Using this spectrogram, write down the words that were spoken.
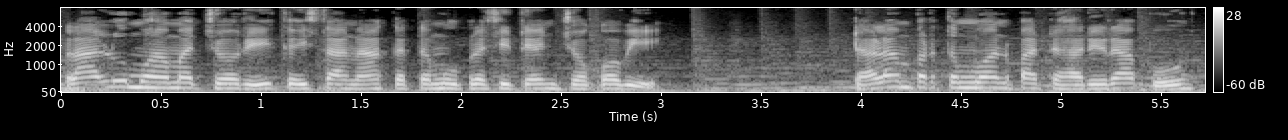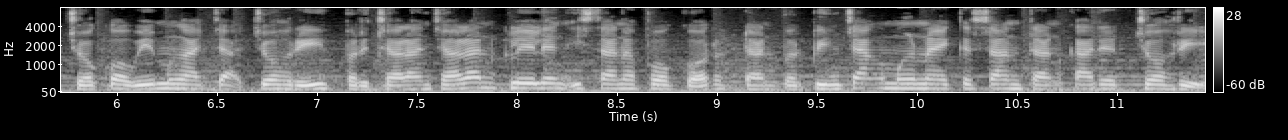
Lalu Muhammad Johri ke istana ketemu Presiden Jokowi. Dalam pertemuan pada hari Rabu, Jokowi mengajak Johri berjalan-jalan keliling Istana Bogor dan berbincang mengenai kesan dan karir Johri.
